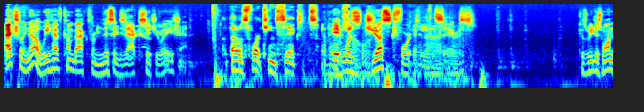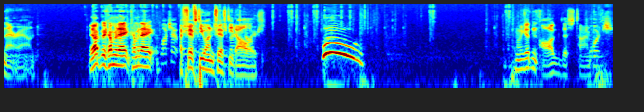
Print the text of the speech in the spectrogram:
Actually, no, we have come back from this exact situation. I thought it was 14-6. It was saw just Yeah, 14 here. 6. Because we just won that round. Yep, they're coming out, coming out. Watch out. At Hey, can you buy me $51.50. Woo! I'm gonna get an AUG this time. Orange.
